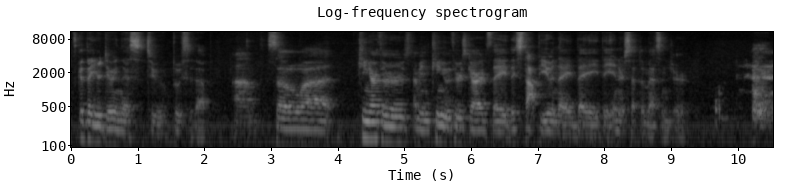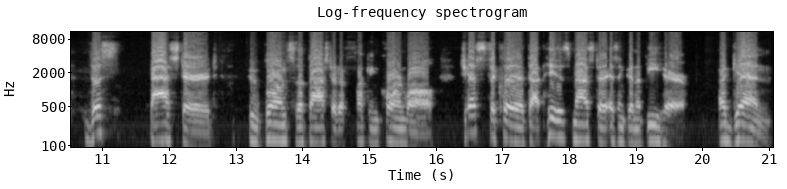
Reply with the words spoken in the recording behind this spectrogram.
It's good that you're doing this to boost it up. Um, so uh, King Arthur's, I mean King Uther's guards, they they stop you and they they they intercept the messenger. This bastard who belongs to the bastard of fucking Cornwall just declared that his master isn't gonna be here. Again.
